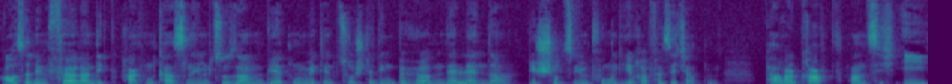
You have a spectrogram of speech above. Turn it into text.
Außerdem fördern die Krankenkassen im Zusammenwirken mit den zuständigen Behörden der Länder die Schutzimpfungen ihrer Versicherten (§ 20i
